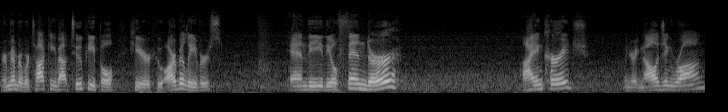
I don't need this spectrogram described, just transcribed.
Remember, we're talking about two people here who are believers, and the, the offender, I encourage, when you're acknowledging wrong,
